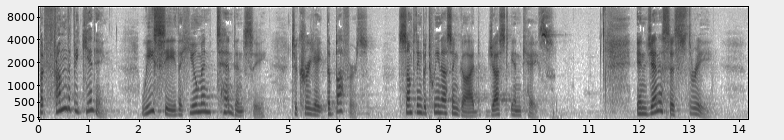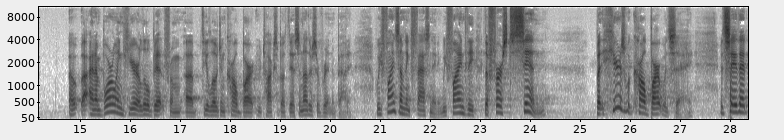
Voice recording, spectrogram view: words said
But from the beginning, we see the human tendency to create the buffers, something between us and God just in case. In Genesis 3, Oh, uh, and I'm borrowing here a little bit from uh, theologian Karl Barth, who talks about this, and others have written about it. We find something fascinating. We find the, the first sin, but here's what Karl Barth would say. He would say that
